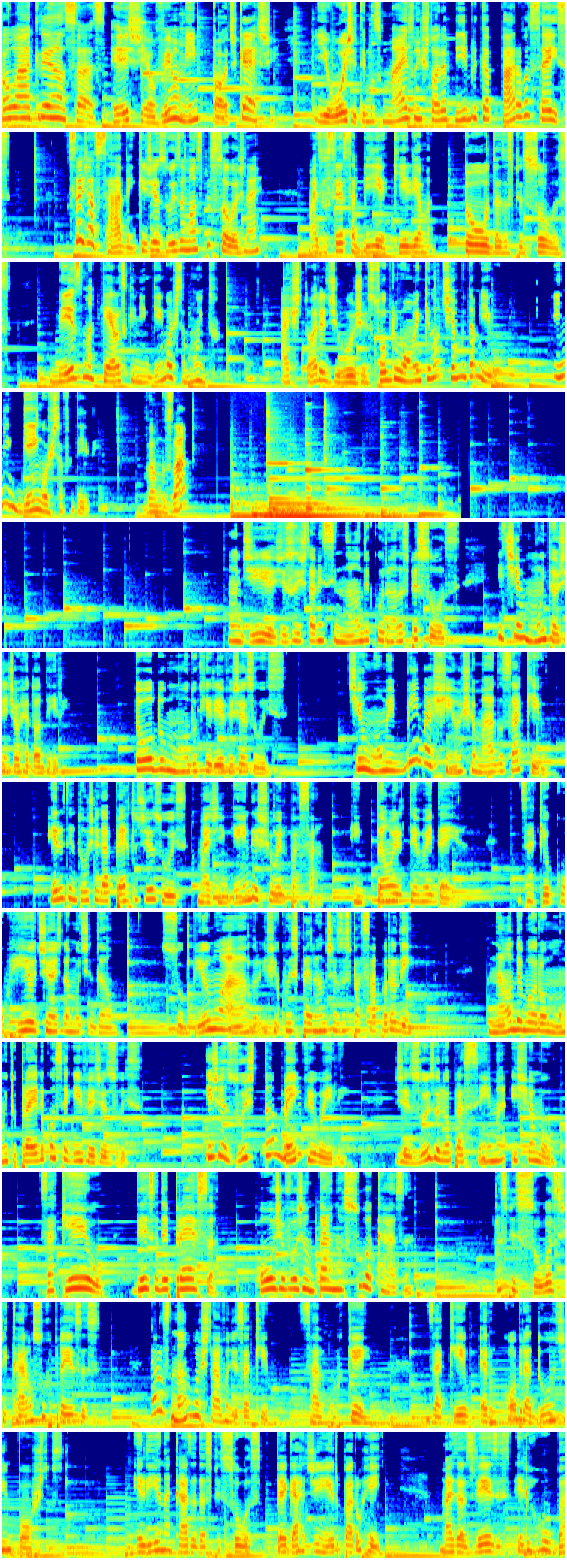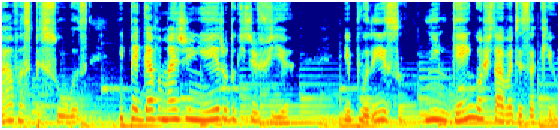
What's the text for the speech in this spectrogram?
Olá, crianças! Este é o Venham a Mim Podcast e hoje temos mais uma história bíblica para vocês. Vocês já sabem que Jesus ama as pessoas, né? Mas você sabia que ele ama todas as pessoas, mesmo aquelas que ninguém gosta muito? A história de hoje é sobre um homem que não tinha muito amigo e ninguém gostava dele. Vamos lá? Um dia, Jesus estava ensinando e curando as pessoas e tinha muita gente ao redor dele. Todo mundo queria ver Jesus. Tinha um homem bem baixinho chamado Zaqueu. Ele tentou chegar perto de Jesus, mas ninguém deixou ele passar. Então ele teve uma ideia. Zaqueu correu diante da multidão, subiu numa árvore e ficou esperando Jesus passar por ali. Não demorou muito para ele conseguir ver Jesus. E Jesus também viu ele. Jesus olhou para cima e chamou: Zaqueu, desça depressa. Hoje eu vou jantar na sua casa. As pessoas ficaram surpresas. Elas não gostavam de Zaqueu. Sabe por quê? Zaqueu era um cobrador de impostos. Ele ia na casa das pessoas pegar dinheiro para o rei, mas às vezes ele roubava as pessoas e pegava mais dinheiro do que devia, e por isso ninguém gostava de Zaqueu.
